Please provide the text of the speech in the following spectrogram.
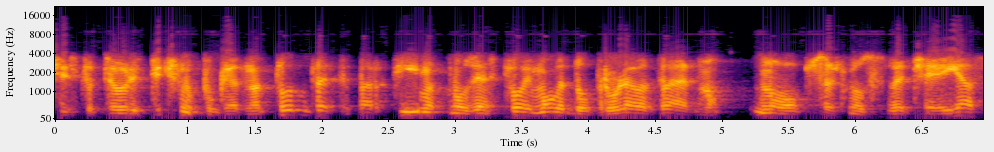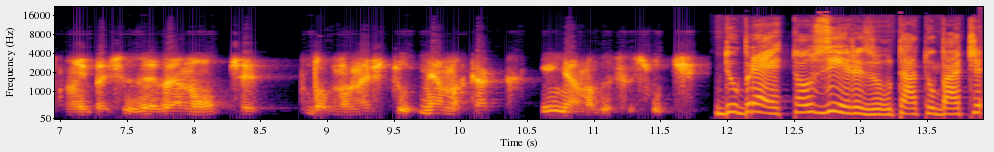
Чисто теоретично погледнато, двете партии имат мнозинство и могат да управляват заедно. Но всъщност вече е ясно и беше заявено, че подобно нещо няма как и няма да се случи. Добре, този резултат обаче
